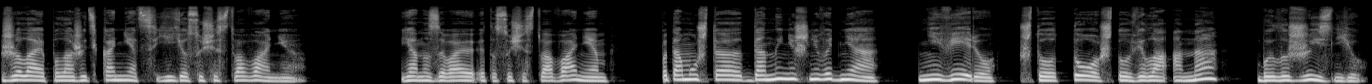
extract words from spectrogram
желая положить конец ее существованию. Я называю это существованием, потому что до нынешнего дня не верю, что то, что вела она, было жизнью.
